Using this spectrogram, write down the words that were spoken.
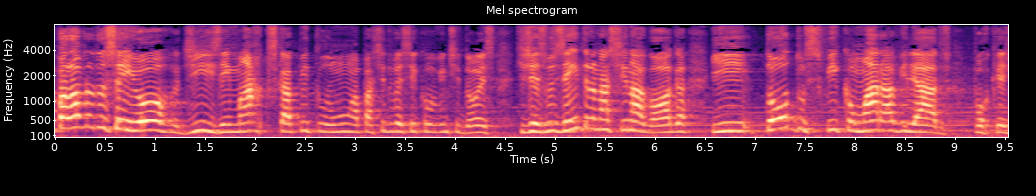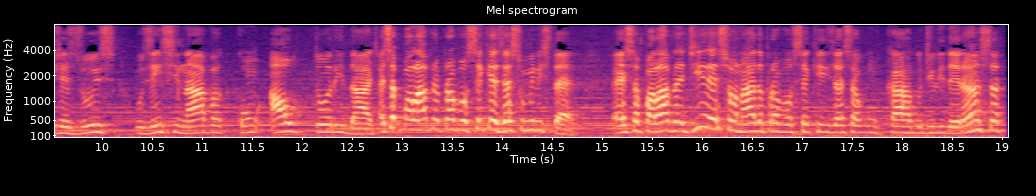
palavra do Senhor diz em Marcos capítulo 1, a partir do versículo 22, que Jesus entra na sinagoga e todos ficam maravilhados, porque Jesus os ensinava com autoridade. Essa palavra é para você que exerce o ministério. Essa palavra é direcionada para você que exerce algum cargo de liderança,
